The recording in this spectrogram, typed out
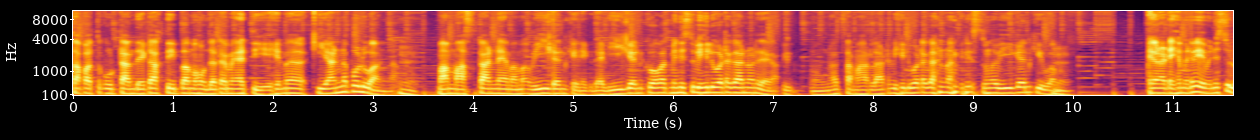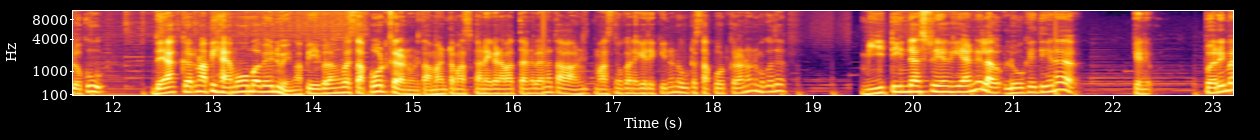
තපත් කුට්ටන් දෙකක් තිබම හොඳටම ඇති. එහෙම කියන්න පුළුවන් ම මස්කන්න ම වීගන් කෙනෙක්. වීගන් කවත් මිනිස් හිලුවට ගන්නන අපි මුණත් සමහරලාට විහිලුවට ගන්න මිනිස්සුම වීගන් කිවම එනට එහෙමන මිනිස්සු ලොකු දෙයක් කරන අපි හැමෝම වෙනුවෙන්. අපි ගලන්ව සපෝට් කරනු තමන්ට මස්කන නවත්තන්න බැන තවන් මස්න කන ගෙරක්න ට සපෝට් කරන මොකද මීට ඉන්ඩස්ට්‍රිය කියන්නේ ලෝක තියෙන කෙන පරිම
